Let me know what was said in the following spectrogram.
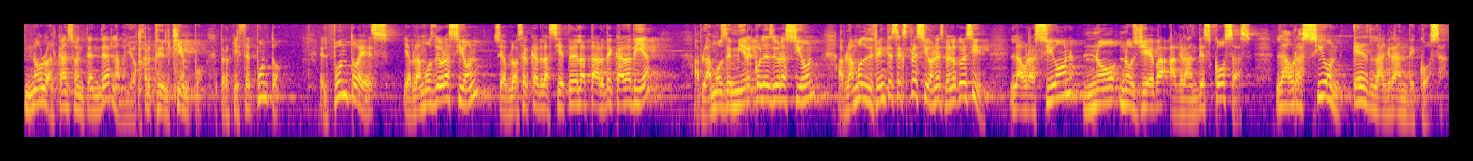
No lo alcanzo a entender la mayor parte del tiempo, pero aquí está el punto. El punto es, y hablamos de oración, se habló acerca de las 7 de la tarde cada día, Hablamos de miércoles de oración, hablamos de diferentes expresiones. ¿Ven lo que voy a decir? La oración no nos lleva a grandes cosas. La oración es la grande cosa.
